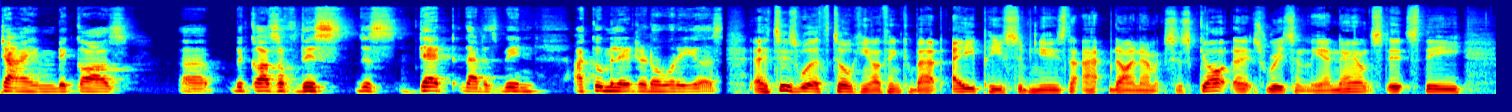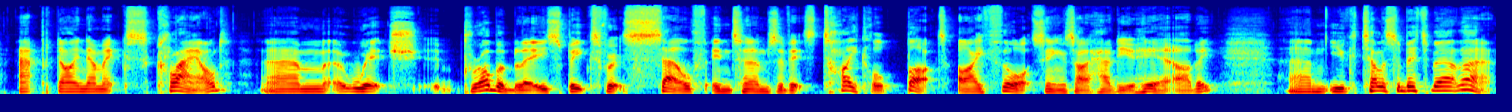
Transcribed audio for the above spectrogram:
time because uh, because of this this debt that has been accumulated over years. It is worth talking, I think, about a piece of news that AppDynamics has got. It's recently announced. It's the AppDynamics Cloud, um, which probably speaks for itself in terms of its title. But I thought, seeing as I had you here, Abhi, um, you could tell us a bit about that.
